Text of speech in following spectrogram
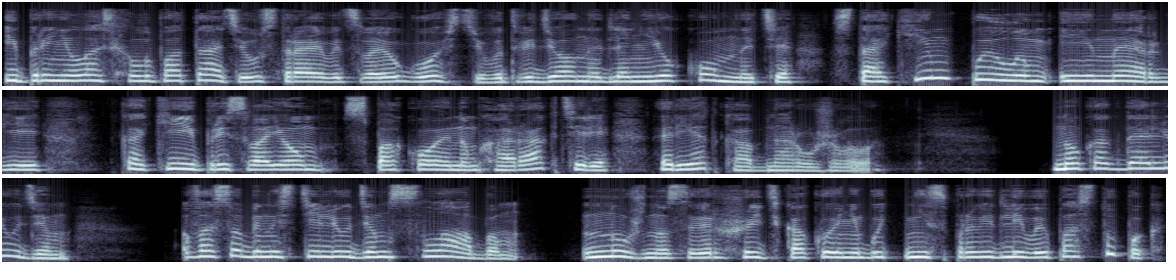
и принялась хлопотать и устраивать свою гостью в отведенной для нее комнате с таким пылом и энергией, какие при своем спокойном характере редко обнаруживала. Но когда людям, в особенности людям слабым, нужно совершить какой-нибудь несправедливый поступок,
